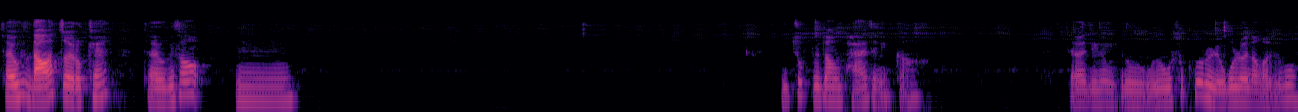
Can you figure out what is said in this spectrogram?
자, 여기서 나왔죠, 이렇게. 자, 여기서 음, 이쪽 뷰도 한번 봐야 되니까. 제가 지금 요, 요 속도를 요걸로 해놔가지고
